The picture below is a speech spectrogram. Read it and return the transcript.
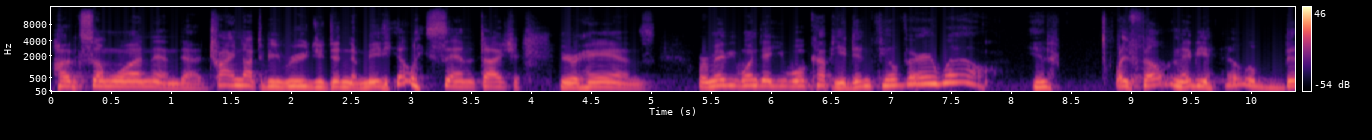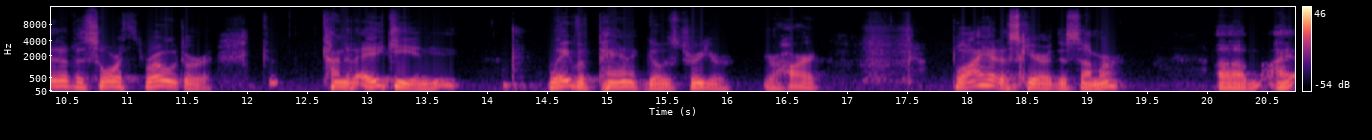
hugged someone and uh, trying not to be rude, you didn't immediately sanitize your, your hands. Or maybe one day you woke up and you didn't feel very well. You know, it felt maybe a little bit of a sore throat or kind of achy, and you, wave of panic goes through your, your heart. Well, I had a scare this summer. Um, I,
